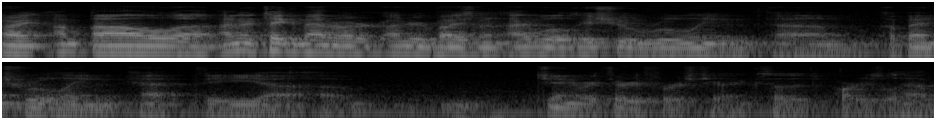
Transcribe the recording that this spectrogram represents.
All right. I'm uh, going to take a matter under advisement. I will issue a ruling, um, a bench ruling, at the uh, January 31st hearing so that the parties will have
